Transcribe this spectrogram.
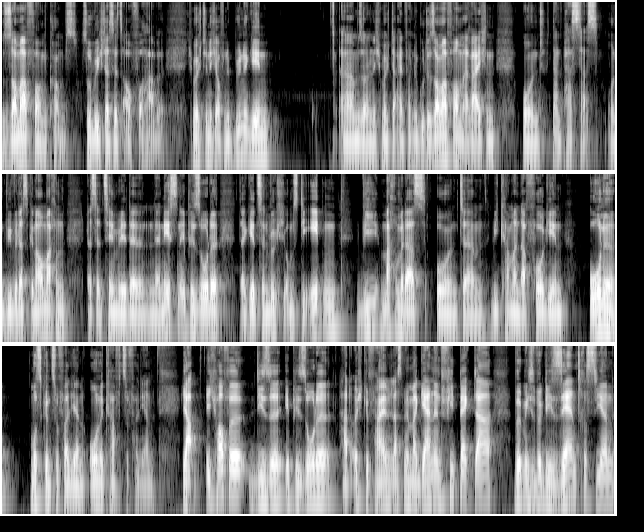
Sommerform kommst, so wie ich das jetzt auch vorhabe. Ich möchte nicht auf eine Bühne gehen, ähm, sondern ich möchte einfach eine gute Sommerform erreichen und dann passt das. Und wie wir das genau machen, das erzählen wir dann in der nächsten Episode. Da geht es dann wirklich ums Diäten. Wie machen wir das und ähm, wie kann man da vorgehen, ohne Muskeln zu verlieren, ohne Kraft zu verlieren. Ja, ich hoffe, diese Episode hat euch gefallen. Lasst mir mal gerne ein Feedback da. Würde mich wirklich sehr interessieren,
